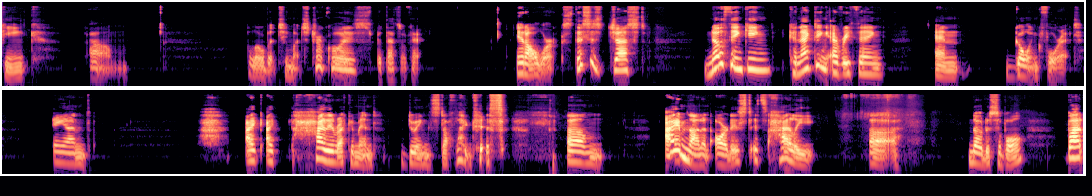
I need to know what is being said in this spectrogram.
pink, um, a little bit too much turquoise, but that's okay. It all works. This is just no thinking, connecting everything, and going for it. And I, I highly recommend doing stuff like this. Um, I am not an artist. It's highly uh, noticeable, but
